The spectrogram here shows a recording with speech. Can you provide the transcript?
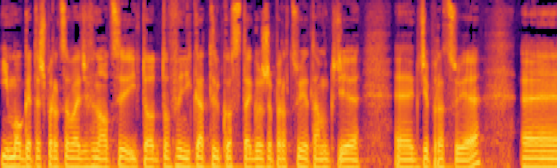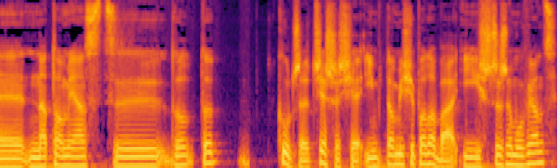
i mogę też pracować w nocy i to, to wynika tylko z tego, że pracuję tam, gdzie, e, gdzie pracuję. E, natomiast y, to, to kurczę, cieszę się i to mi się podoba. I szczerze mówiąc,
